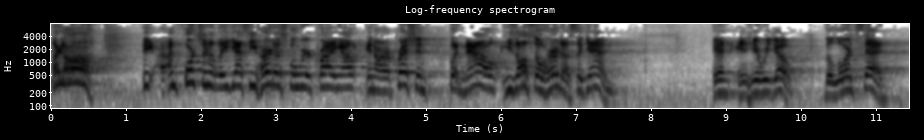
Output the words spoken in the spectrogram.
Like, oh, he, unfortunately, yes, he heard us when we were crying out in our oppression, but now he's also heard us again. And, and here we go. The Lord said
